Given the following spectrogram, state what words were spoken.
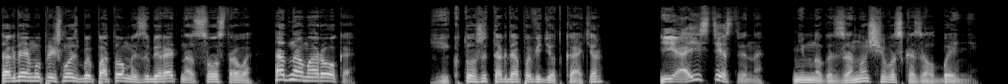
Тогда ему пришлось бы потом и забирать нас с острова. Одна морока». «И кто же тогда поведет катер?» «Я, естественно», — немного заносчиво сказал Бенни.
